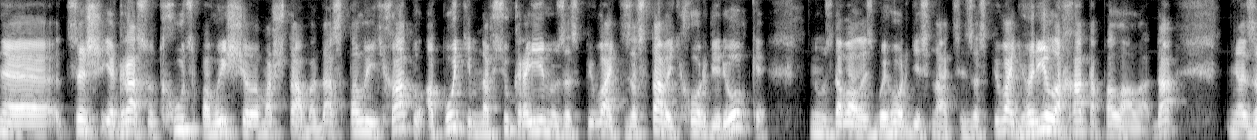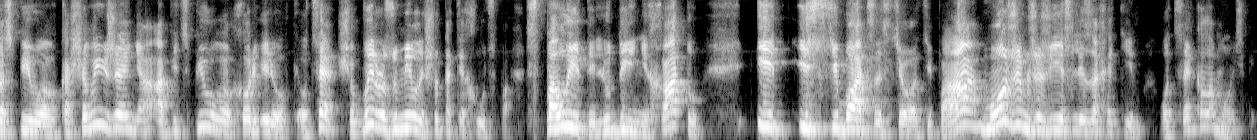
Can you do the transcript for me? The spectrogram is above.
е, це ж якраз от хуцпа вищого масштабу, да? спалить хату, а потім на всю країну заспівати, заставить хор вірьовки, ну, здавалось би, гордість нації, заспівати горіла хата палала. Да? Заспівував кашевий Женя, а підспівував хор вірьовки. Оце, щоб ви розуміли, що таке хуцпа. Спалити людині хату і, і стібатися з цього, типу, а можемо же ж, якщо захотім. Оце Коломойський.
